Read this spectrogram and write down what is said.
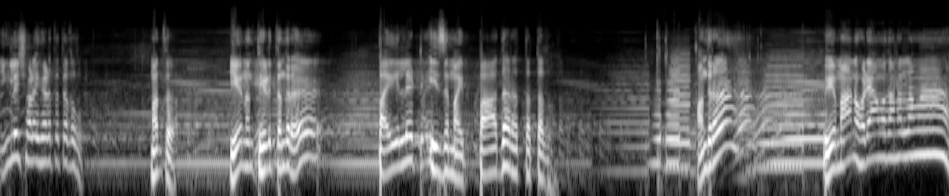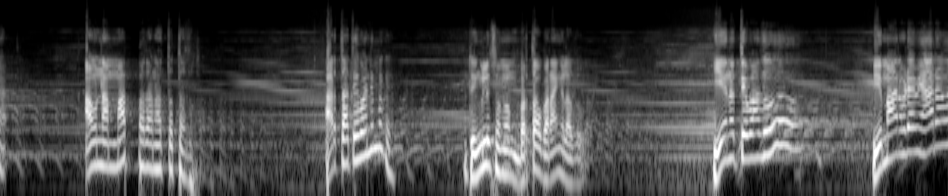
ಇಂಗ್ಲೀಷ್ ಒಳಗೆ ಹೇಳ್ತದೆ ಅದು. ಮತ್ತು ಏನಂತ ಹೇಳಿತಂದ್ರೆ ಪೈಲಟ್ ಈಸ್ ಮೈ ಫಾದರ್ ಅತ್ತದು ಅಂದ್ರ ವಿಮಾನ ಹೊಡ್ಯಾವದಾನಲ್ಲವ? ಅವ ನಮ್ಮ ಅಪ್ಪ ಅದಾನ ಅತ್ತದು ಅರ್ಥ ಆತೇವ ನಿಮಗೆ? ಮತ್ತು ಇಂಗ್ಲೀಷ್ ಬರ್ತಾವ ಬರಂಗಿಲ್ಲ ಅದು. ಏನತ್ತೇವ ಅದು? ವಿಮಾನ ಹೊಡ್ಯಾವ ಯಾರವ?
